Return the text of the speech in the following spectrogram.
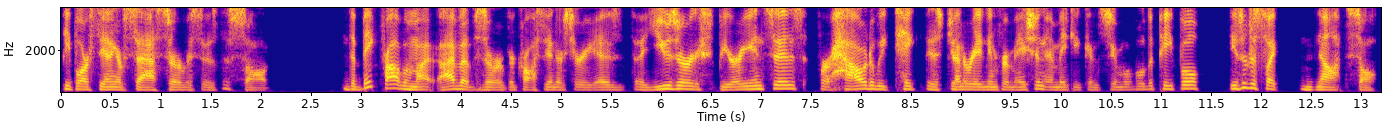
People are standing up SaaS services to solve. The big problem I, I've observed across the industry is the user experiences for how do we take this generated information and make it consumable to people. These are just like not solved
